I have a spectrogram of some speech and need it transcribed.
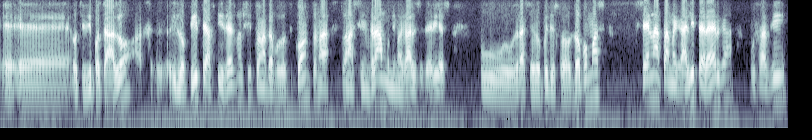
ε, ε, οτιδήποτε άλλο, υλοποιείται αυτή η δέσμευση των ανταποδοτικών, το να, το να συνδράμουν οι μεγάλες εταιρείες που δραστηριοποιούνται στον τόπο μας σε ένα από τα μεγαλύτερα έργα που θα δει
